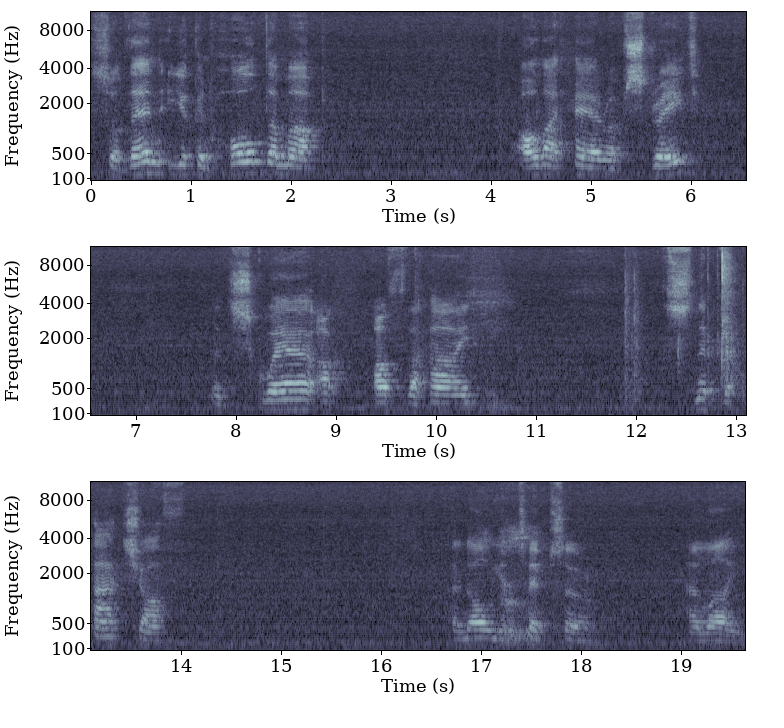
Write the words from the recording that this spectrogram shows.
So then you can hold them up, all that hair up straight and square up off the hide, snip the patch off, and all your tips are aligned.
